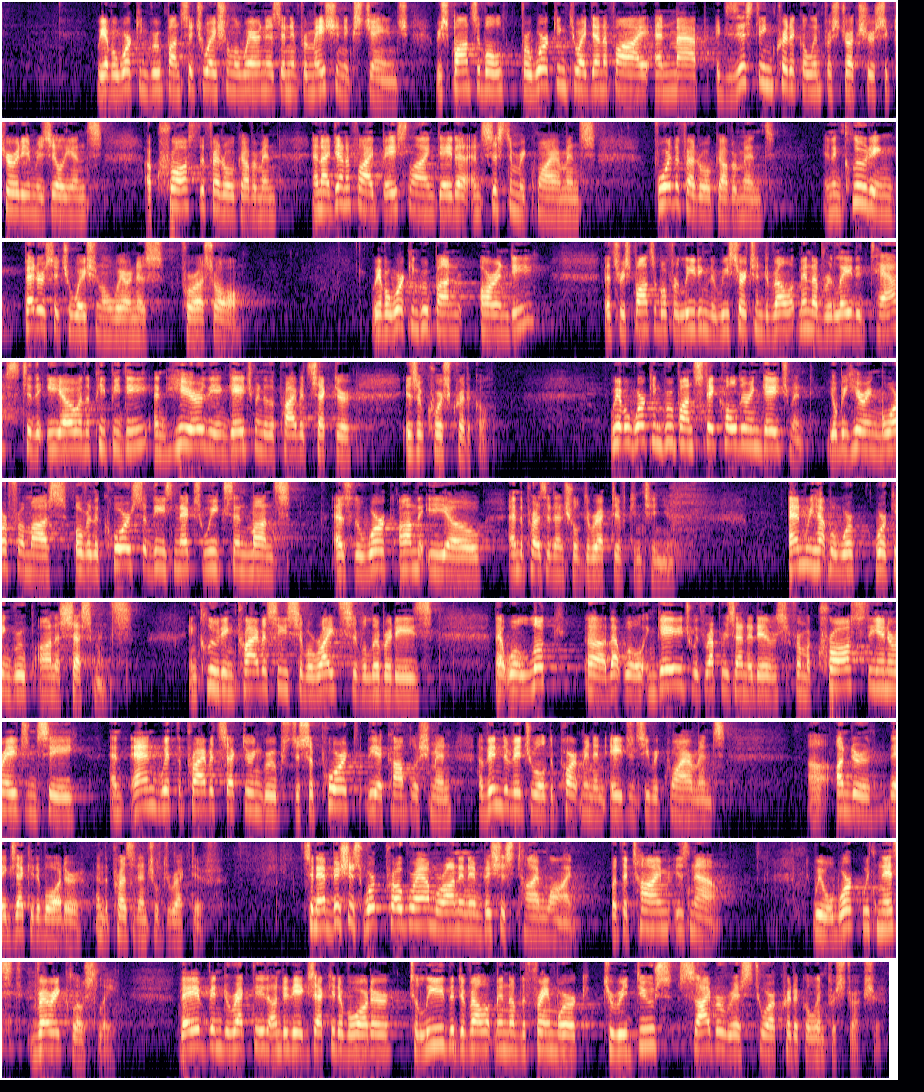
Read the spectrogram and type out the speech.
We have a working group on situational awareness and information exchange, responsible for working to identify and map existing critical infrastructure security and resilience across the federal government and identify baseline data and system requirements for the federal government, and including better situational awareness for us all. We have a working group on R&D that's responsible for leading the research and development of related tasks to the EO and the PPD, and here the engagement of the private sector is, of course, critical. We have a working group on stakeholder engagement. You'll be hearing more from us over the course of these next weeks and months as the work on the EO and the presidential directive continue. And we have a work, working group on assessments, including privacy, civil rights, civil liberties, that will look, uh, that will engage with representatives from across the interagency and, and with the private sector and groups to support the accomplishment of individual department and agency requirements uh, under the executive order and the presidential directive. It's an ambitious work program. We're on an ambitious timeline, but the time is now. We will work with NIST very closely. They have been directed under the executive order to lead the development of the framework to reduce cyber risk to our critical infrastructure.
